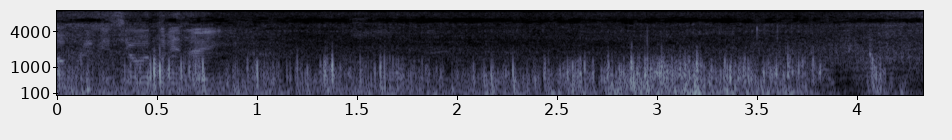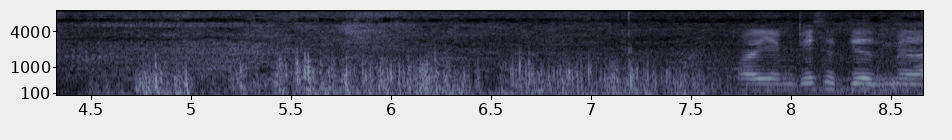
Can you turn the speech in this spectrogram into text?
આપણે નીચે ઉતરી જઈ ભાઈ એમ કે છે તે જ મેં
